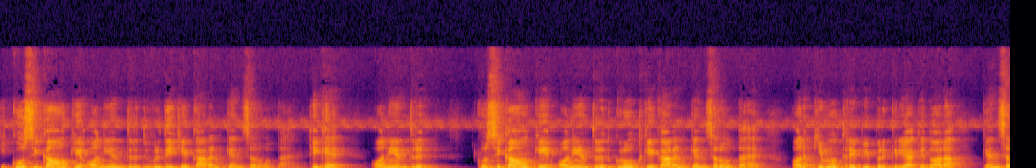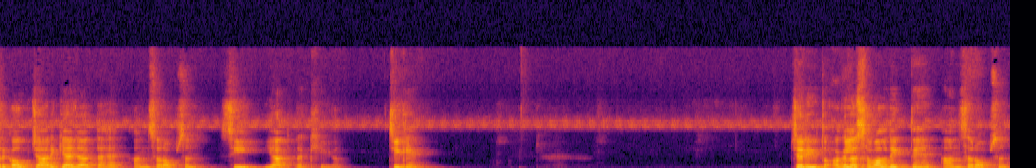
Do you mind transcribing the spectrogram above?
कि कोशिकाओं के अनियंत्रित वृद्धि के कारण कैंसर होता है, ठीक है? अनियंत्रित, कोशिकाओं के अनियंत्रित ग्रोथ के कारण कैंसर होता है और कीमोथेरेपी प्रक्रिया के द्वारा कैंसर का उपचार किया जाता है। आंसर ऑप्शन सी, याद रखिएगा। ठीक है? चलिए तो अगला सवाल देखते हैं। Answer option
